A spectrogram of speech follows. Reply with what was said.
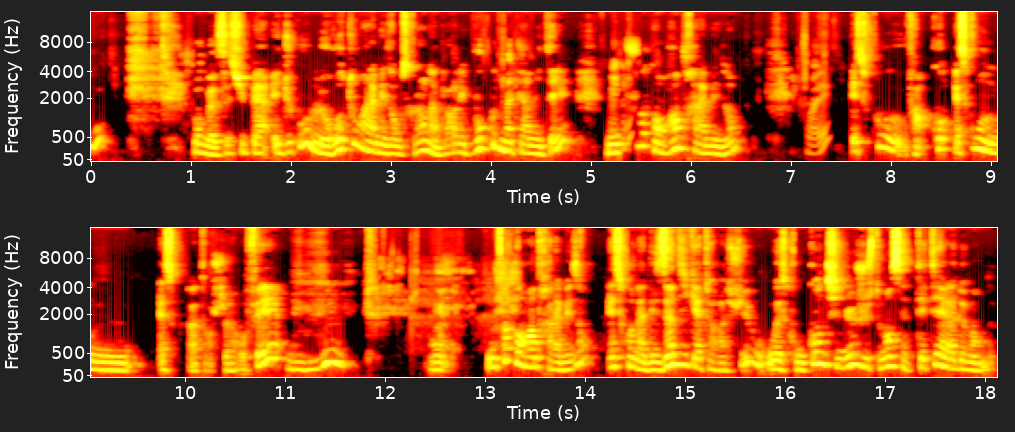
bon, ben c'est super. Et du coup, le retour à la maison, parce que là, on a parlé beaucoup de maternité, mais une mmh fois qu'on rentre à la maison, ouais est-ce qu'on, enfin, est-ce qu'on, attends, je te le refais. Une fois qu'on rentre à la maison, est-ce qu'on a des indicateurs à suivre ou est-ce qu'on continue justement cette tétée à la demande?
